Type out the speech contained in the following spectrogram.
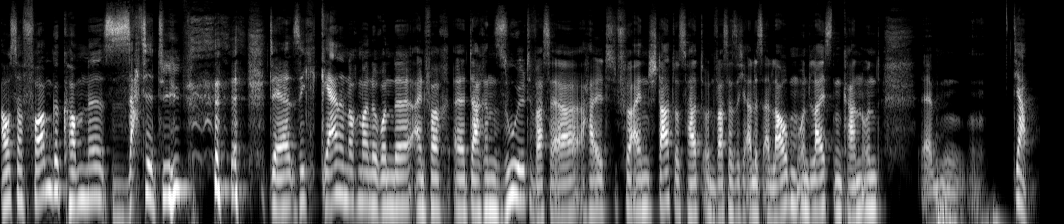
außer Form gekommene, satte Typ, der sich gerne noch mal eine Runde einfach äh, darin suhlt, was er halt für einen Status hat und was er sich alles erlauben und leisten kann und ähm, ja,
